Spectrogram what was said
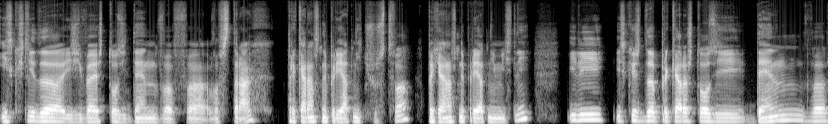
искаш ли да изживееш този ден в, в страх, прекаран с неприятни чувства, прекаран с неприятни мисли, или искаш да прекараш този ден в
